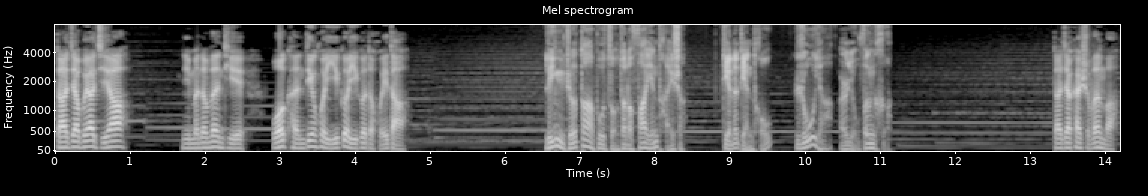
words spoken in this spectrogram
大家不要急啊，你们的问题我肯定会一个一个的回答。林宇哲大步走到了发言台上，点了点头，儒雅而又温和。大家开始问吧。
